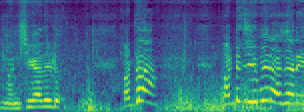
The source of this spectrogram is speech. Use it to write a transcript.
మనిషి కాదు ఈడు. పట్టురా. పట్టు చూపిరా ఒకసారి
